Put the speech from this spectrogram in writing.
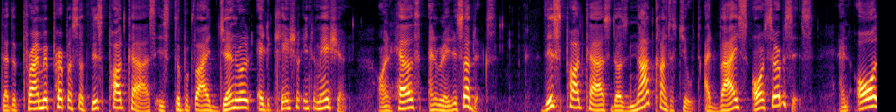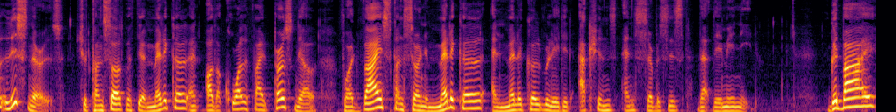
that the primary purpose of this podcast is to provide general educational information on health and related subjects. This podcast does not constitute advice or services, and all listeners should consult with their medical and other qualified personnel for advice concerning medical and medical related actions and services that they may need. Goodbye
